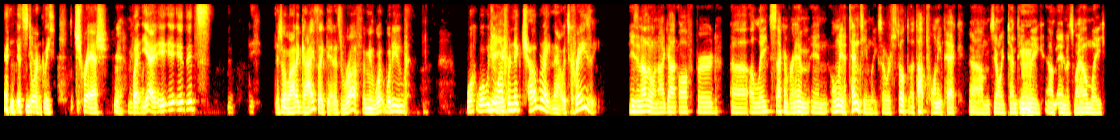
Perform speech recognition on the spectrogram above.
historically yeah. trash. Yeah, but yeah, it, it, it's there's a lot of guys like that. It's rough. I mean, what what do you what what would you yeah, want for Nick Chubb right now? It's crazy. He's another one. I got offered uh, a late second for him in only a 10 team league. So we're still a top 20 pick. Um, it's the only 10 team mm. league I'm in. It's my home league.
